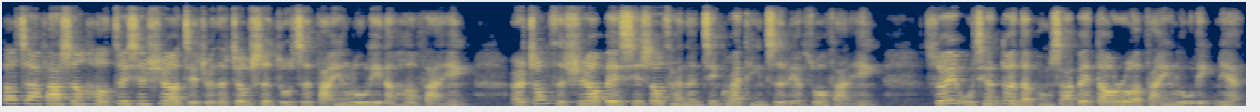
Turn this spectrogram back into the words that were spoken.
爆炸发生后，最先需要解决的就是阻止反应炉里的核反应，而中子需要被吸收才能尽快停止连锁反应。所以五千吨的硼砂被倒入了反应炉里面，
